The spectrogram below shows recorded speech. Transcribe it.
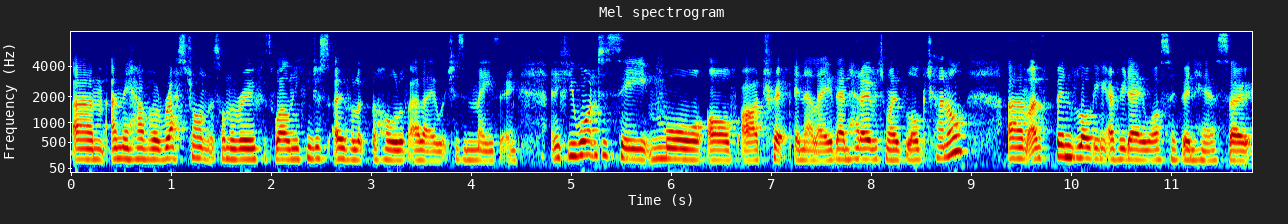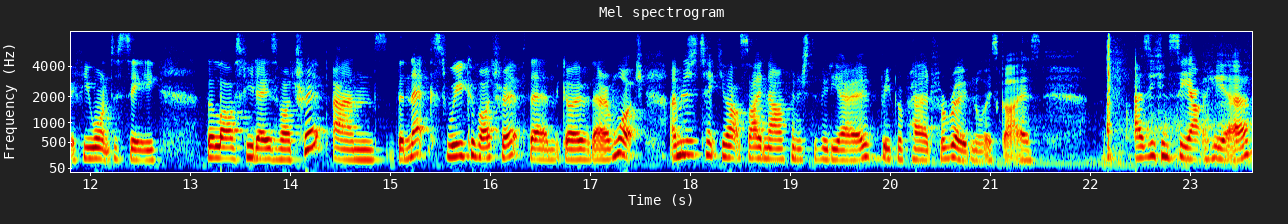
um, and they have a restaurant that's on the roof as well, and you can just overlook the whole of LA, which is amazing. And if you want to see more of our trip in LA, then head over to my vlog channel. Um, I've been vlogging every day whilst I've been here, so if you want to see the last few days of our trip and the next week of our trip, then go over there and watch. I'm going to just take you outside now and finish the video. Be prepared for road noise, guys. As you can see out here,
